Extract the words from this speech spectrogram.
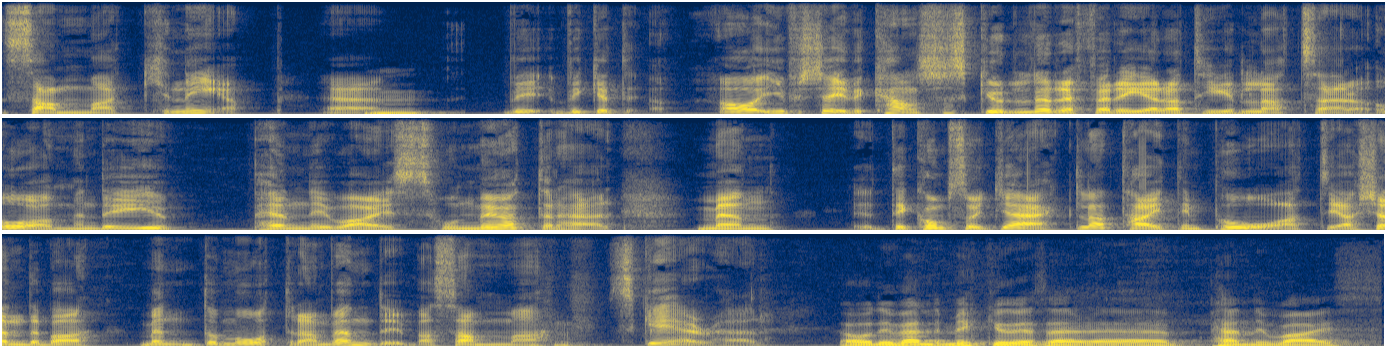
samma knep. Eh, mm. Vilket Ja, i och för sig, det kanske skulle referera till att så här, åh, men det är ju Pennywise hon möter här. Men det kom så jäkla tajt in på att jag kände bara, men de återanvänder ju bara samma scare här. Ja, och det är väldigt mycket det så här, eh, Pennywise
